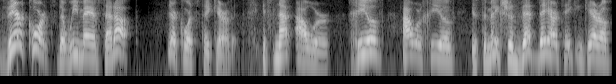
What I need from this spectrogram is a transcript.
Their courts that we may have set up, their courts take care of it. It's not our chiyuv. Our chiyuv is to make sure that they are taken care of.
